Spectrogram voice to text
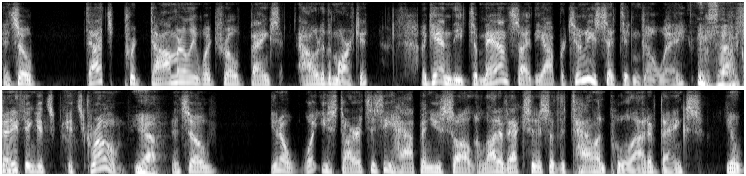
And so that's predominantly what drove banks out of the market. Again, the demand side, the opportunity set didn't go away. Exactly. If anything, it's it's grown. Yeah. And so, you know, what you started to see happen, you saw a lot of exodus of the talent pool out of banks you know,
